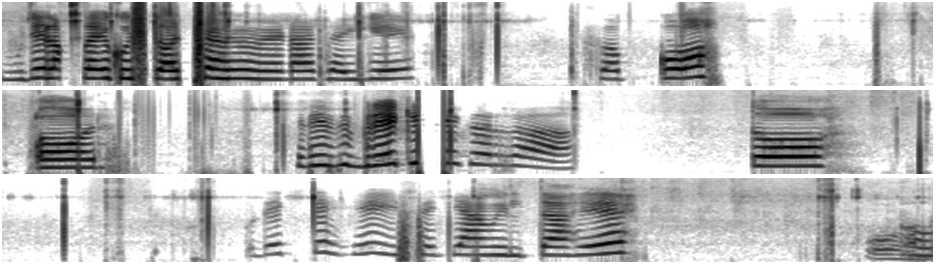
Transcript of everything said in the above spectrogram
मुझे लगता है कुछ तो अच्छा ही मिलना चाहिए सबको। और ब्रेक ही नहीं कर रहा। तो देखते हैं इसे क्या मिलता है। ओह ओह।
